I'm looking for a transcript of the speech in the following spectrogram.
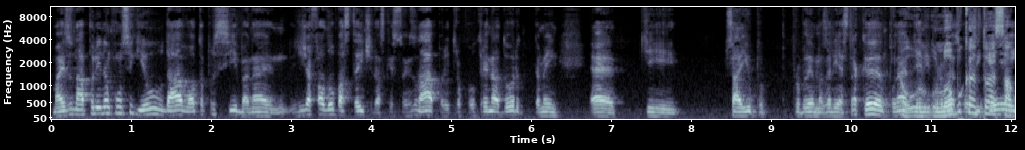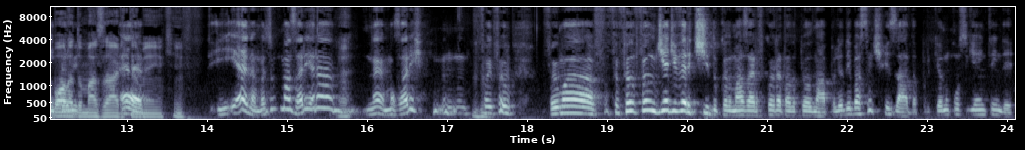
mas o Napoli não conseguiu dar a volta por cima, né? A gente já falou bastante das questões do Napoli, trocou o treinador também, é, que saiu por problemas ali extra-campo, né? O, o Lobo cantou essa bola teve... do Mazari é, também aqui. E, é, não, mas o Mazari era. É. Né, o Mazari foi, foi, foi, uma, foi, foi, um dia divertido quando o Mazari foi contratado pelo Napoli. Eu dei bastante risada, porque eu não conseguia entender.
